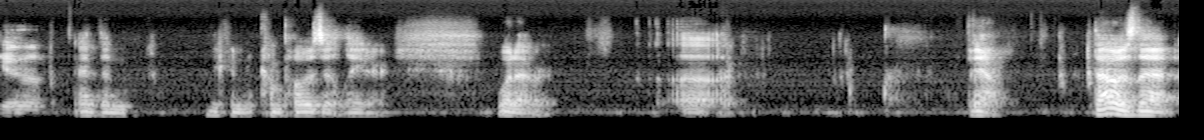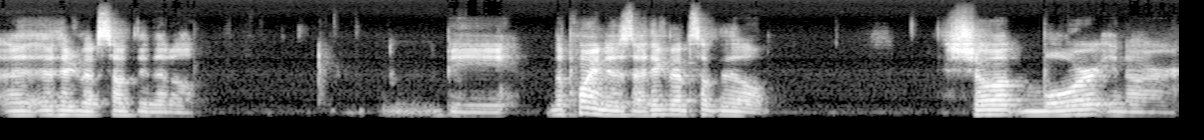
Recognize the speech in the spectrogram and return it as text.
Yeah. and then we can compose it later. Whatever. Uh, yeah. That was that. I, I think that's something that'll be the point is I think that's something that'll show up more in our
